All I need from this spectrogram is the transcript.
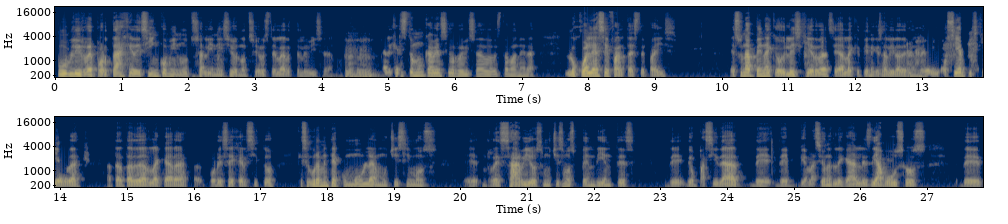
publi reportaje de cinco minutos al inicio del noticiero estelar de Televisa. El ejército nunca había sido revisado de esta manera, lo cual le hace falta a este país. Es una pena que hoy la izquierda sea la que tiene que salir a defender, o siempre izquierda, a tratar de dar la cara por ese ejército que seguramente acumula muchísimos eh, resabios, muchísimos pendientes de, opacidad, de, violaciones legales, de abusos, de,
